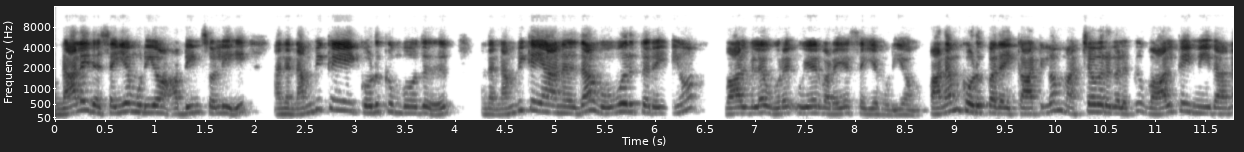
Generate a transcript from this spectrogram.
உன்னால இதை செய்ய முடியும் அப்படின்னு சொல்லி அந்த நம்பிக்கையை கொடுக்கும்போது அந்த நம்பிக்கையானதுதான் ஒவ்வொருத்தரையும் வாழ்வில உரை உயர்வடைய செய்ய முடியும். பணம் கொடுப்பதை காட்டிலும் மற்றவர்களுக்கு வாழ்க்கை மீதான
